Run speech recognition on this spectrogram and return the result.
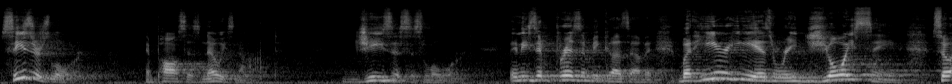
Caesar's Lord. And Paul says, no, he's not. Jesus is Lord. And he's in prison because of it. But here he is rejoicing. So,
